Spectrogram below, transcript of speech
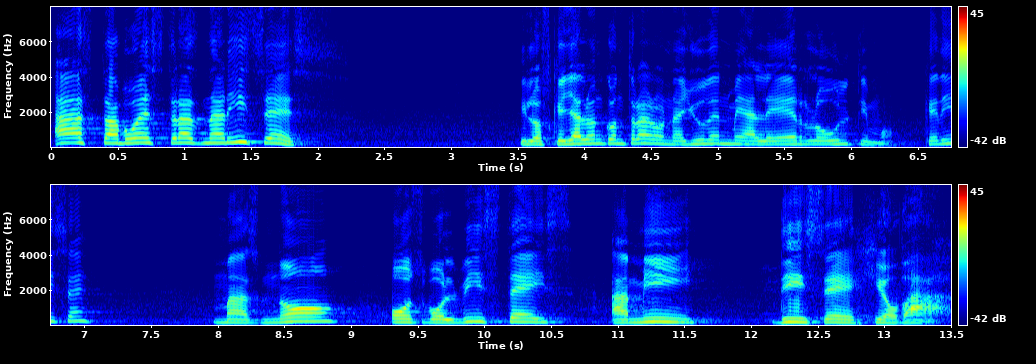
hasta vuestras narices. Y los que ya lo encontraron, ayúdenme a leer lo último. ¿Qué dice? Mas no os volvisteis a mí, dice Jehová.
